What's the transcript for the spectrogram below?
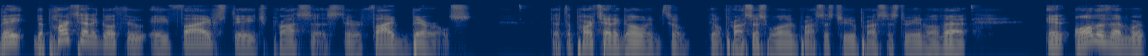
they the parts had to go through a five stage process. There were five barrels that the parts had to go in. So, you know, process one, process two, process three, and all that. And all of them were,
